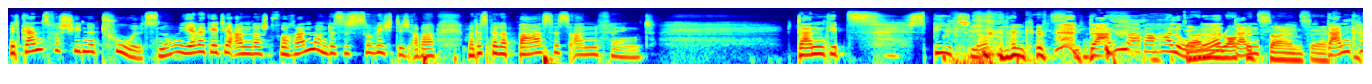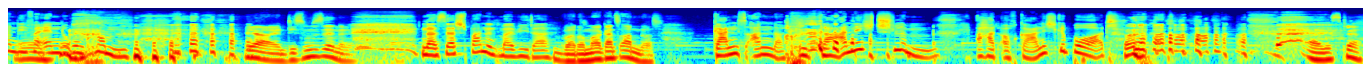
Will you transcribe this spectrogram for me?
mit ganz verschiedenen Tools. Ne? Jeder geht ja anders voran und das ist so wichtig, aber wenn man das bei der Basis anfängt, dann gibt's Speed, ne? dann gibt's Dann aber hallo, dann ne? Rocket dann, Science, ey. dann kann die Veränderung kommen. ja, in diesem Sinne. Na, sehr spannend mal wieder. War doch mal ganz anders. Ganz anders und gar nicht schlimm. Er hat auch gar nicht gebohrt. Alles klar.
